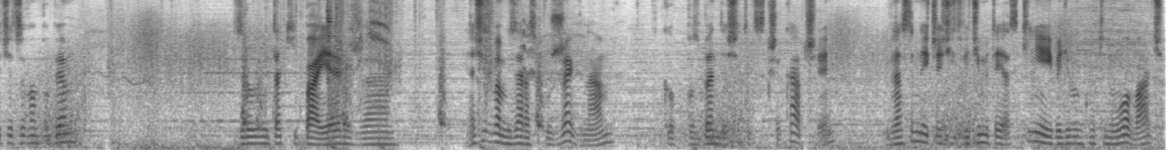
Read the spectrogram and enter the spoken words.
Wiecie co wam powiem? Zrobimy taki bajer, że ja się z wami zaraz pożegnam, tylko pozbędę się tych skrzekaczy i w następnej części zwiedzimy te jaskinie i będziemy kontynuować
